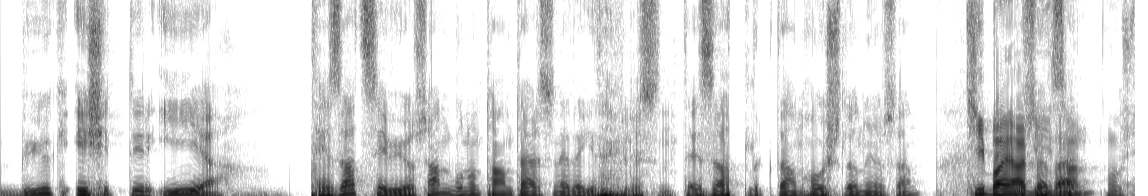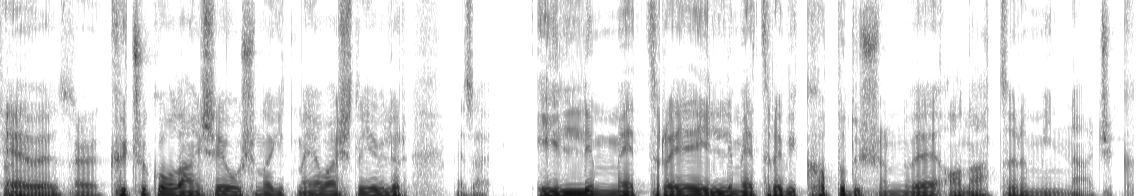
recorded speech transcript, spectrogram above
Büyük eşittir iyi ya. Tezat seviyorsan bunun tam tersine de gidebilirsin. Tezatlıktan hoşlanıyorsan. Ki bayağı Bu bir sefer- insan hoşlanıyor. Evet. Evet. Küçük olan şey hoşuna gitmeye başlayabilir. Mesela 50 metreye 50 metre bir kapı düşün ve anahtarı minnacık.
